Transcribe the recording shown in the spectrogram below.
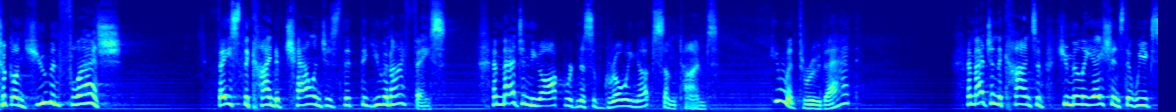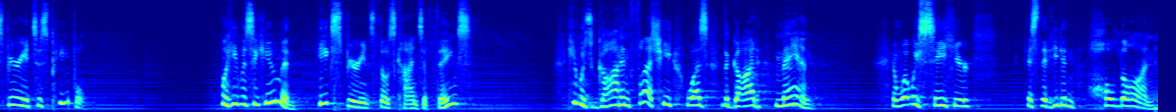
took on human flesh, faced the kind of challenges that, that you and I face. Imagine the awkwardness of growing up sometimes. He went through that. Imagine the kinds of humiliations that we experience as people. Well, he was a human. He experienced those kinds of things. He was God in flesh, he was the God man. And what we see here is that he didn't hold on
